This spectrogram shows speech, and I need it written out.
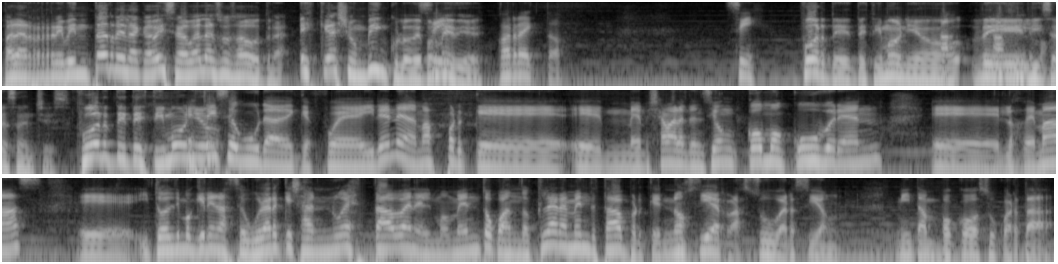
para reventarle la cabeza a balazos a otra es que haya un vínculo de por Sí, medio. Correcto. Sí. Fuerte testimonio Ah, de afirmo. Elisa Sánchez. Fuerte testimonio. Estoy segura de que fue Irene, además porque eh, me llama la atención cómo cubren eh, los demás eh, y todo el tiempo quieren asegurar que ella no estaba en el momento cuando claramente estaba porque no cierra su versión, ni tampoco su coartada.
